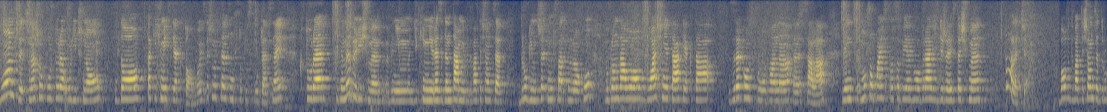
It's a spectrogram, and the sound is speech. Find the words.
włączyć naszą kulturę uliczną do takich miejsc jak to, bo jesteśmy w Centrum Sztuki Współczesnej, które, kiedy my byliśmy w nim dzikimi rezydentami w 2002, 2003, 2004 roku, wyglądało właśnie tak, jak ta zrekonstruowana e, sala. Więc muszą Państwo sobie wyobrazić, że jesteśmy w toalecie bo w 2002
